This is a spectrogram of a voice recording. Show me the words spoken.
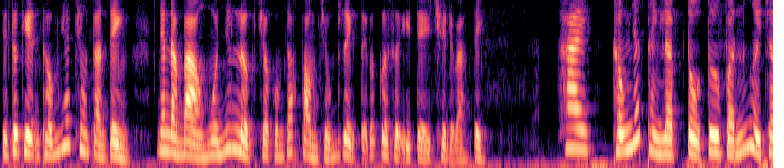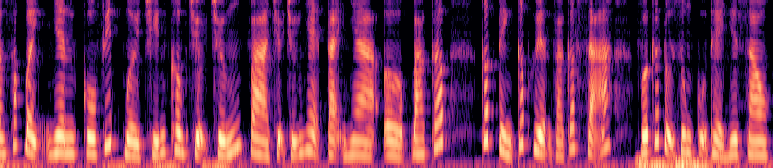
để thực hiện thống nhất trong toàn tỉnh nhằm đảm bảo nguồn nhân lực cho công tác phòng chống dịch tại các cơ sở y tế trên địa bàn tỉnh. 2. Thống nhất thành lập tổ tư vấn người chăm sóc bệnh nhân COVID-19 không triệu chứng và triệu chứng nhẹ tại nhà ở 3 cấp, cấp tỉnh, cấp huyện và cấp xã với các nội dung cụ thể như sau.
